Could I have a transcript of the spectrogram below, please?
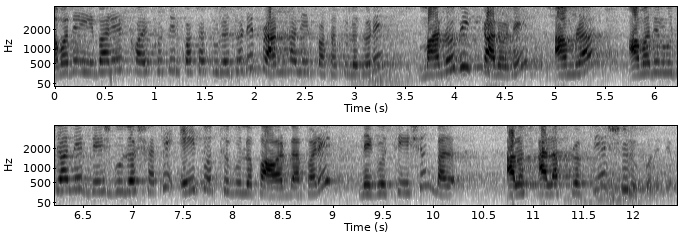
আমাদের এবারে ক্ষয়ক্ষতির কথা তুলে ধরে, প্রাণহানির কথা তুলে ধরে মানবিক কারণে আমরা আমাদের উজানের দেশগুলোর সাথে এই তথ্যগুলো পাওয়ার ব্যাপারে নেগোসিয়েশন বা আলাপ প্রক্রিয়া শুরু করে দেব।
